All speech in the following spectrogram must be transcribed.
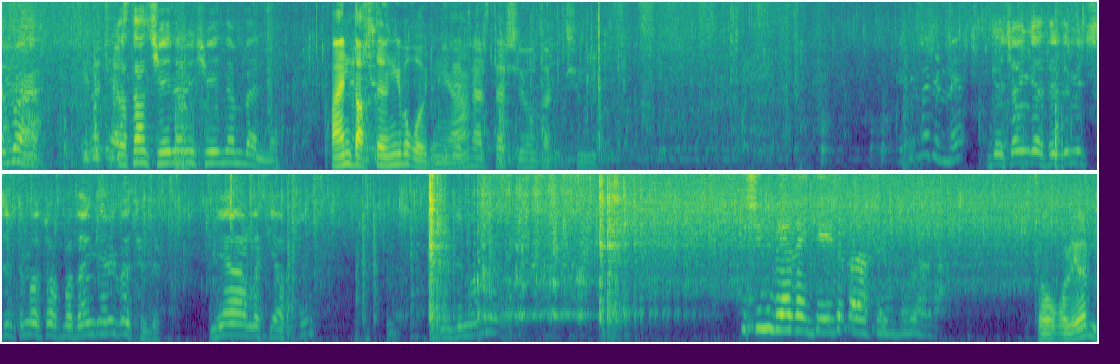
Amına. Zaten şeylerin şeyinden belli. Aynı taktığın gibi koydun ya. Ters ters şey olacaktı şimdi. Mi? Geçen getirdim hiç sırtıma sokmadan geri götürdüm. Niye ağırlık yaptın? Dedim ama Dişini birazdan giyecek arasını buralarda. Soğuk oluyor mu?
